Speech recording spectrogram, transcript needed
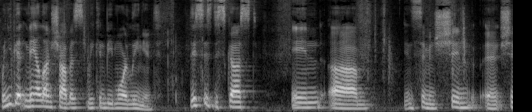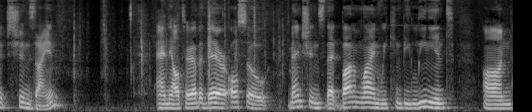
When you get mail on Shabbos, we can be more lenient. This is discussed in um, in Siman Shin, uh, Shin, Shin Zayin. And the Alter Rebbe there also mentions that bottom line, we can be lenient on,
